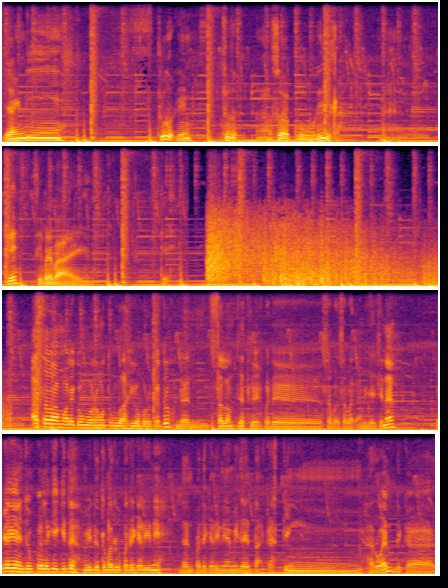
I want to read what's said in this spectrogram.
Yang ini curut geng. Curut. So aku release lah. Ok see bye bye Assalamualaikum warahmatullahi wabarakatuh dan salam sejahtera kepada sahabat-sahabat Amijai Channel. Okey geng, jumpa lagi kita video terbaru pada kali ini dan pada kali ini Amijai nak casting haruan dekat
